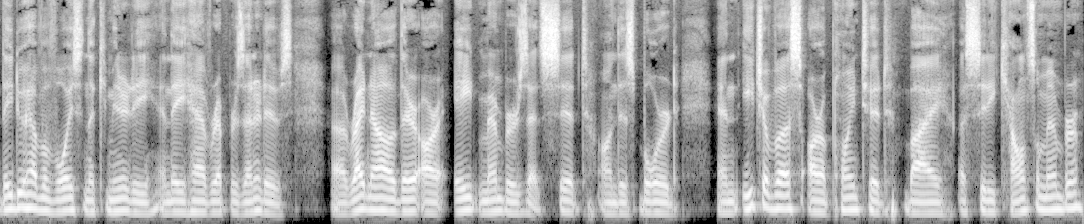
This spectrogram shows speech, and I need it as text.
they do have a voice in the community and they have representatives. Uh, right now, there are eight members that sit on this board, and each of us are appointed by a city council member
